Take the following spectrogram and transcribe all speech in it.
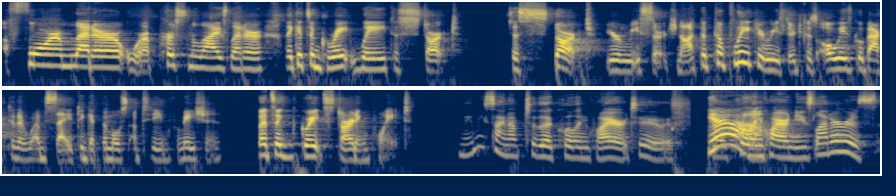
a form letter or a personalized letter. Like it's a great way to start to start your research, not to complete your research, because always go back to their website to get the most up-to-date information. But it's a great starting point. Maybe sign up to the Quill & Quire too. If Yeah. the Quill & Quire newsletter is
